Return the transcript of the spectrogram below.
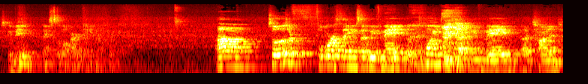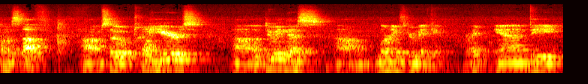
It's going to be a nice little art game, I think. Um, so those are four things that we've made. The point is that we've made a ton and ton of stuff. Um, so 20 years uh, of doing this, um, learning through making, right? And the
